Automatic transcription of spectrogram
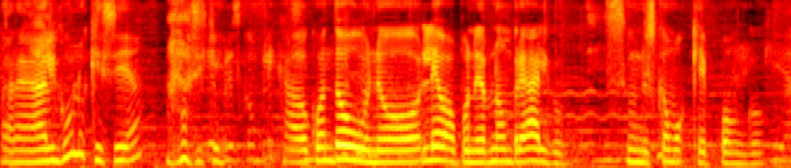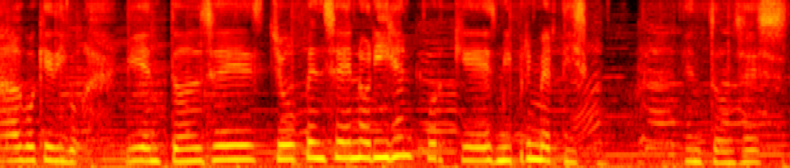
para algo, lo que sea. Así Siempre que es complicado cuando uno le va a poner nombre a algo. Uno es como, ¿qué pongo? ¿Qué hago? ¿Qué digo? Y entonces yo pensé en Origen porque es mi primer disco. Entonces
